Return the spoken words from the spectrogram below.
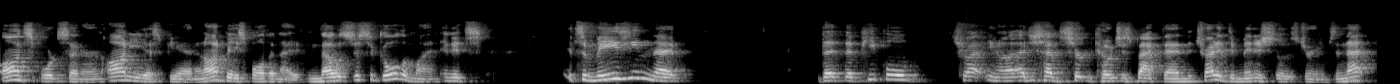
on Sports Center and on ESPN and on Baseball Tonight and that was just a goal of mine and it's it's amazing that that that people try you know I just had certain coaches back then that try to diminish those dreams and that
